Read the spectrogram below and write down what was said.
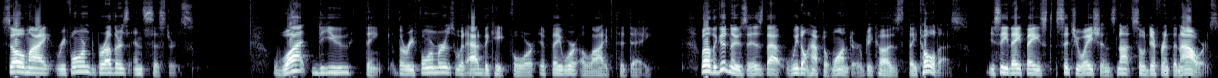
So, my Reformed brothers and sisters, what do you think the Reformers would advocate for if they were alive today? Well, the good news is that we don't have to wonder because they told us. You see, they faced situations not so different than ours.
